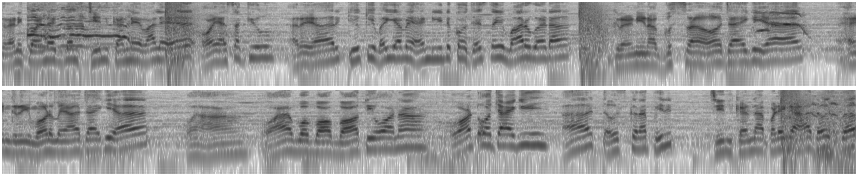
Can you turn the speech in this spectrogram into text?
ग्रैनी को ना एकदम चिल करने वाले हैं। और ऐसा क्यों? अरे यार क्योंकि भैया मैं एंगलिनी को जैसे ही मारूँगा ना ग्रैनी ना गुस्सा हो जाएगी यार। एंग्री मोड में आ जाएगी यार वाह वो बहुत ही हो ना? वॉट हो जाएगी? हाँ तो उसको ना फिर चिल करना पड़ेगा दोस्तों।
